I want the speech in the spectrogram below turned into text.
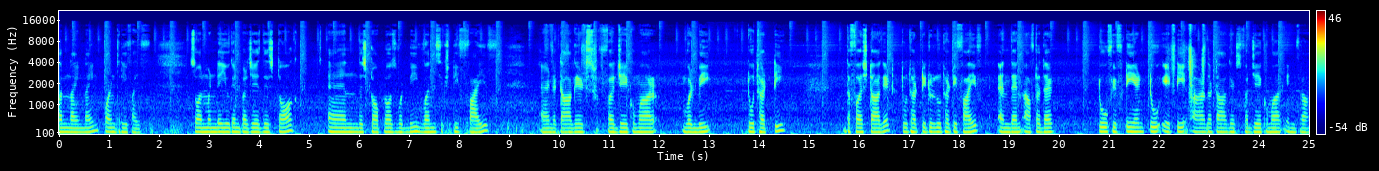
199.35 so on monday you can purchase this stock. And the stop loss would be 165 and the targets for j kumar would be 230 the first target 230 to 235 and then after that 250 and 280 are the targets for j kumar infra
